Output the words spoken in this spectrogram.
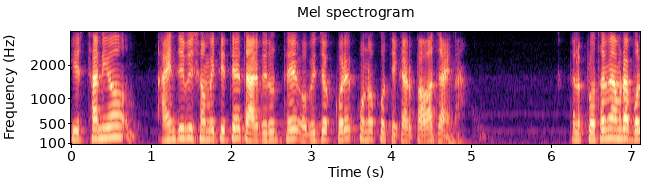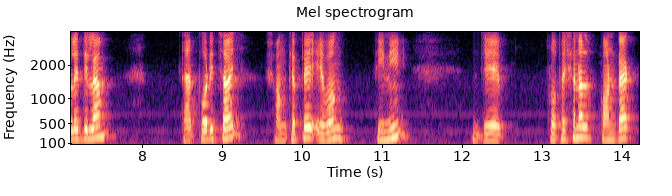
স্থানীয় আইনজীবী সমিতিতে তার বিরুদ্ধে অভিযোগ করে কোনো প্রতিকার পাওয়া যায় না। তাহলে প্রথমে আমরা বলে দিলাম তার পরিচয়, সংক্ষেপে এবং তিনি যে প্রফেশনাল কন্ডাক্ট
